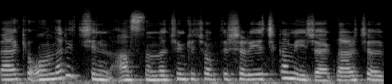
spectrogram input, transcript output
belki onlar için aslında çünkü çok dışarıya çıkamayacaklar ça-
